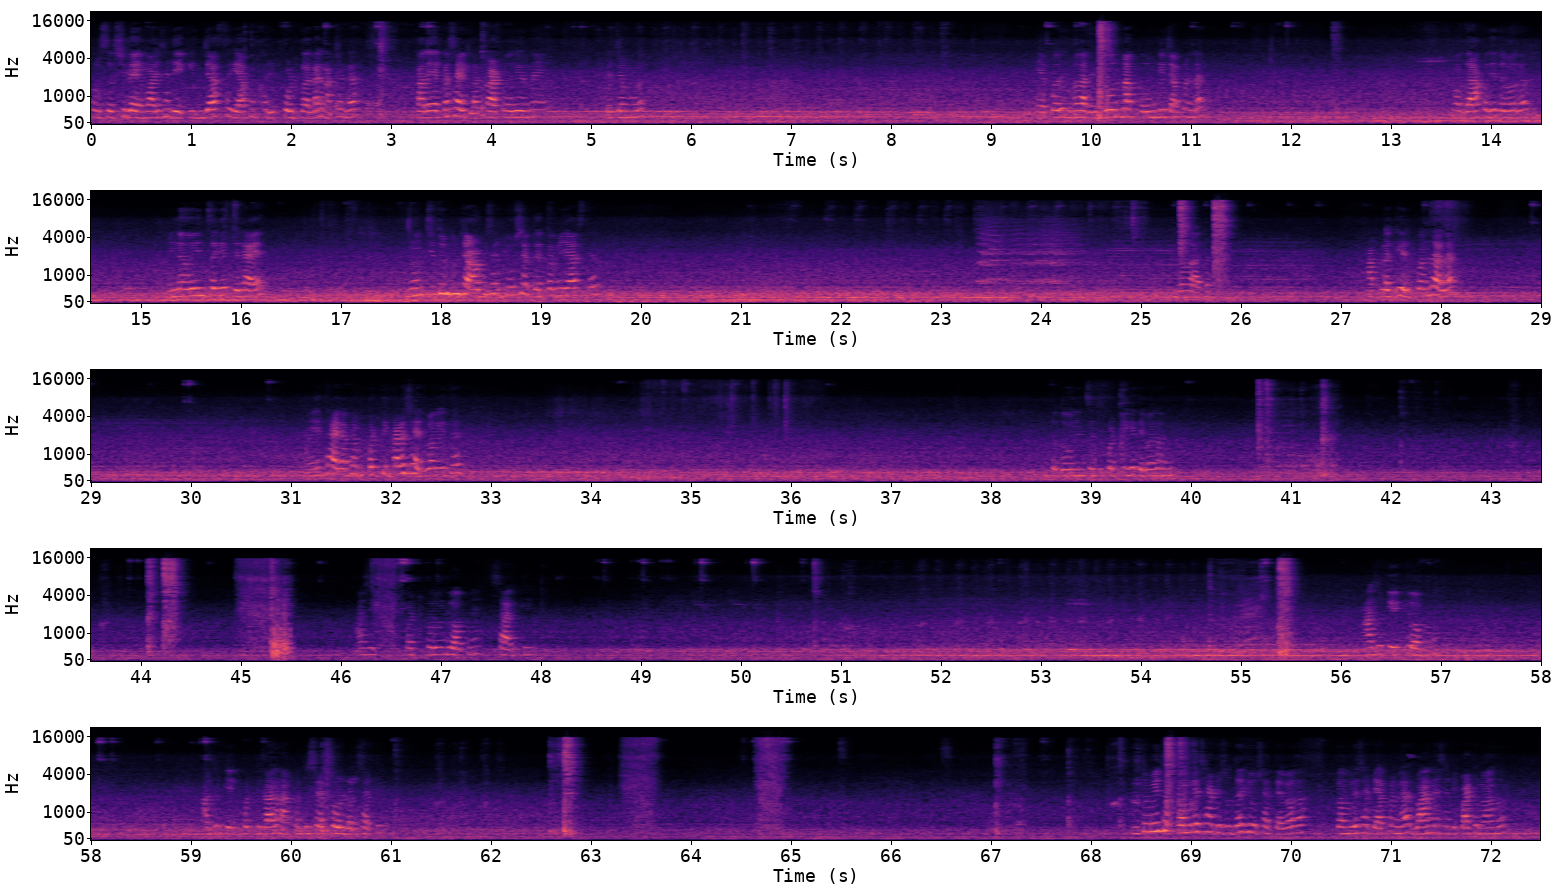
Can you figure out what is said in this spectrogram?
थोडंसं शिलाई माझ्यासाठी एक इंच जास्त घ्या आपण खाली फोल्ड करायला ना थंडा. कारण एका साईडला काट वगैरे नाही. त्याच्यामुळं. हे पद्धतीने बघा दोन भाग करून घ्यायचे आपल्याला. मग दाखवते तर बघा. मी नऊ इंच घेतलेला आहे. उंची तुम्ही तुमच्या आवडीसाठी घेऊ शकता कमी जास्त? बघा आता. आपला घेर पण झाला. आणि थायला पण पट्टी काढायची आहेत बघा इथं. इथं दोन इंचाची पट्टी घेते बघा मी. कट करून घेऊ आपण सारखी. अजून केक घेऊ आपण. अजून केक पट्टी लागणार आपण दुसऱ्या शोल्डरसाठी तुम्ही इथं कमरेसाठी सुद्धा घेऊ शकता बघा. कमरेसाठी आपण बांधण्यासाठी पाठीमागं.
